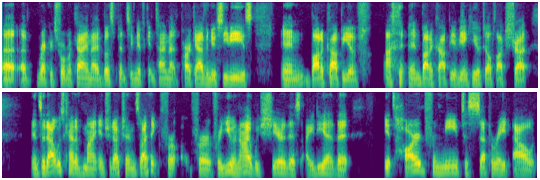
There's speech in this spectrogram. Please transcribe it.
uh, a record store. Micaiah and I both spent significant time at Park Avenue CDs and bought a copy of and bought a copy of Yankee Hotel Foxtrot and so that was kind of my introduction so i think for for for you and i we share this idea that it's hard for me to separate out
